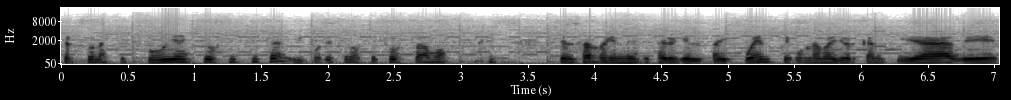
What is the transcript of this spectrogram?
personas que estudian geofísica y por eso nosotros estamos pensando que es necesario que el país cuente con una mayor cantidad de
